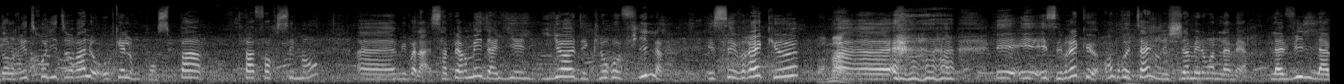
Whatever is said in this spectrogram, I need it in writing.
dans le rétro-littoral auxquels on ne pense pas, pas forcément. Euh, mais voilà, ça permet d'allier l'iode et chlorophylle. Et c'est vrai que. Pas mal. euh, et et- et c'est vrai qu'en Bretagne, on n'est jamais loin de la mer. La ville la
